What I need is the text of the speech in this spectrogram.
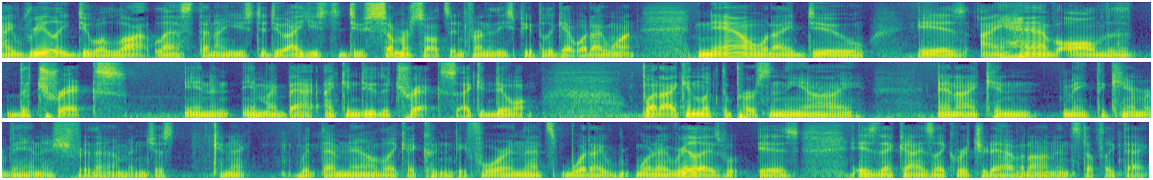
I really do a lot less than I used to do. I used to do somersaults in front of these people to get what I want. Now what I do is I have all the the tricks in in my back. I can do the tricks. I can do them. But I can look the person in the eye and I can make the camera vanish for them and just connect with them now like I couldn't before, and that's what I what I realized is is that guys like Richard Avedon and stuff like that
